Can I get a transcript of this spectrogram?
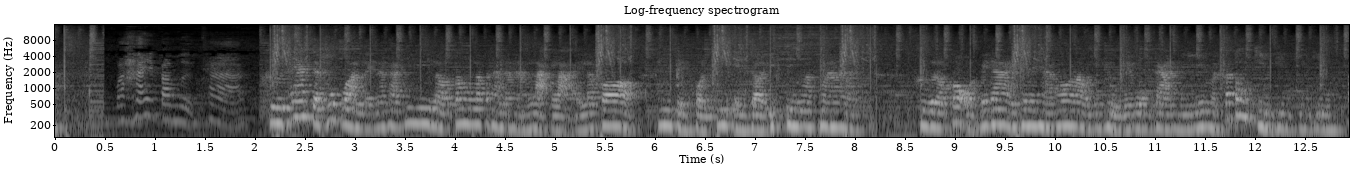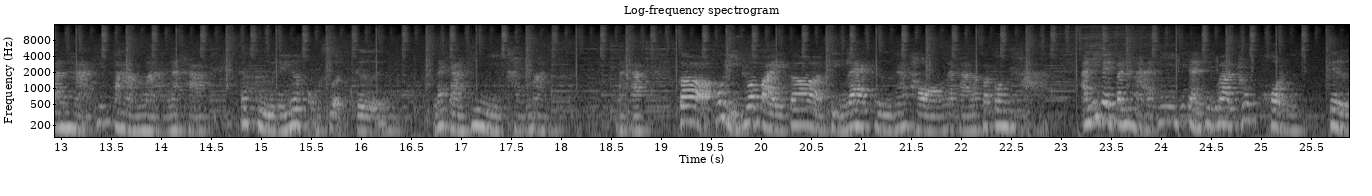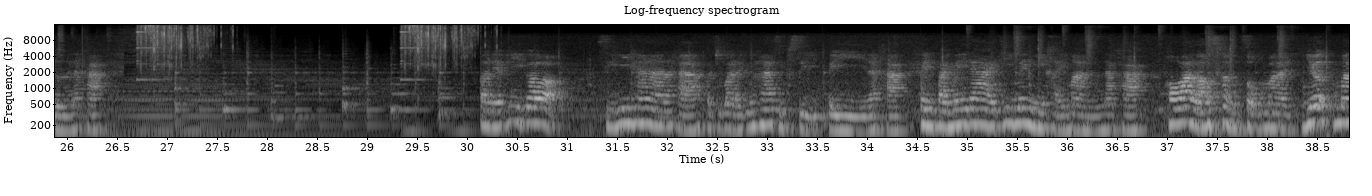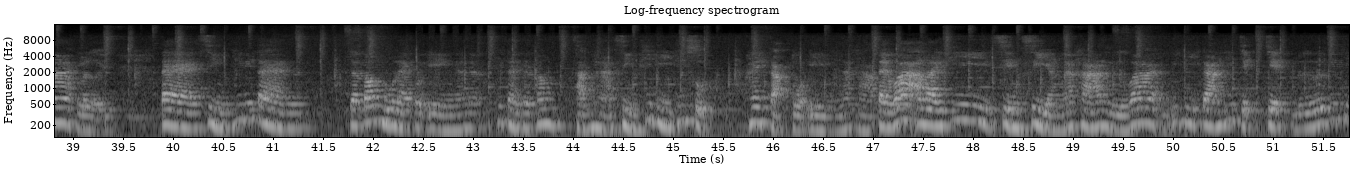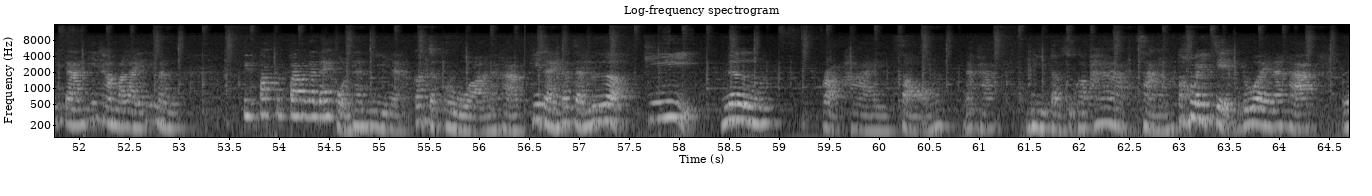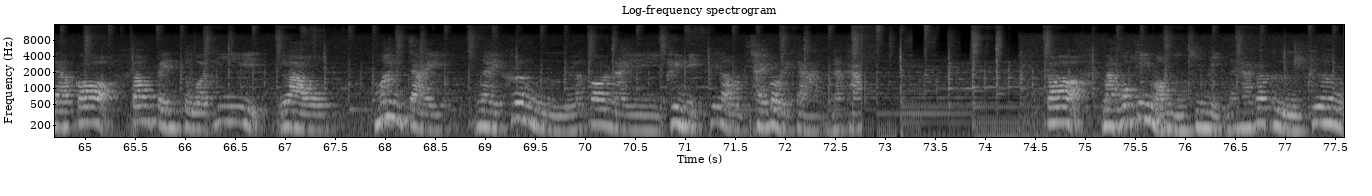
ปลาหมึกค่ะ คือแทบจะทุกวันเลยนะคะ ที่เราต้องรับประทานอาหารหลากหลาย แล้วก็พี่เป็นคนที่ enjoy eating มาก ๆ คือเราก็อดไม่ได้ใช่ไหมคะเพราะเราอยู่ในวงการนี้มันก็ต้องกินกินกินกินปัญหาที่ตามมานะคะ ก็คือในเรื่องของส่วนเกิน และการที่มีไขมันนะคะ ก็ผู้หญิงทั่วไปก็สิ่งแรกคือหน้าท้องนะคะ แล้วก็ต้นขา อันนี้เป็นปัญหาที่พี่แตนคิดว่าทุกคนเจอนะคะ ตอนนี้พี่ก็ซีรีส์5นะคะ ปัจจุบันอายุ 54 ปีนะคะ เป็นไปไม่ได้ที่ไม่มีไขมันนะคะ เพราะว่าเราสั่งสมมาเยอะมากเลย แต่สิ่งที่พี่แตนจะต้องดูแลตัวเองนั้นนะพี่แตนจะต้องสรรหาสิ่งที่ดีที่สุดให้กับตัวเองนะคะ แต่ว่าอะไรที่เสี่ยงๆนะคะ หรือว่าวิธีการที่เจ็บๆหรือวิธีการที่ทำอะไรที่มันปิ๊บปั๊บปิ๊บปั๊บแล้วได้ผลทันทีเนี่ยก็จะกลัวนะคะ พี่แตนก็จะเลือกที่หนึ่ง ปลอดภัย2นะคะดีต่อสุขภาพ 3 ต้องไม่เจ็บด้วยนะคะ แล้วก็ต้องเป็นตัวที่เรามั่นใจในเครื่องมือแล้วก็ในคลินิกที่เราใช้บริการนะคะ ก็มาพบที่หมอหญิงคลินิกนะคะ ก็คือเครื่อง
